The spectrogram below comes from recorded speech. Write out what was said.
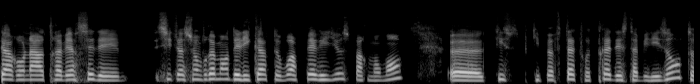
car on a traversé des, situations vraiment délicates, voire périlleuses par moments, euh, qui, peuvent être très déstabilisantes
